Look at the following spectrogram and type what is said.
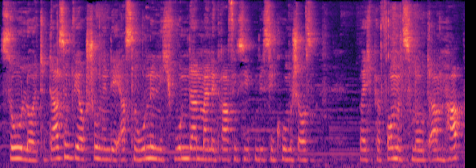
So Leute, da sind wir auch schon in der ersten Runde. Nicht wundern, meine Grafik sieht ein bisschen komisch aus, weil ich Performance Mode am habe.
